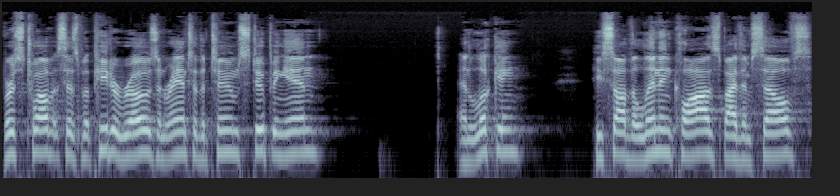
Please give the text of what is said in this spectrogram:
Verse 12, it says, But Peter rose and ran to the tomb, stooping in and looking. He saw the linen cloths by themselves.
